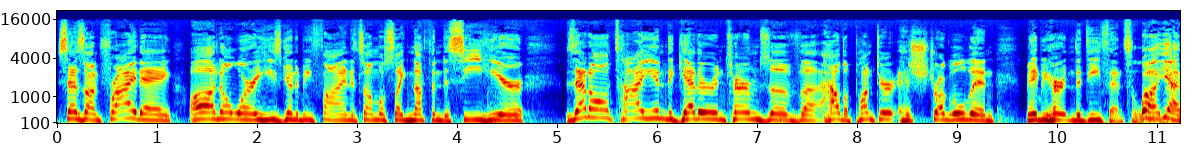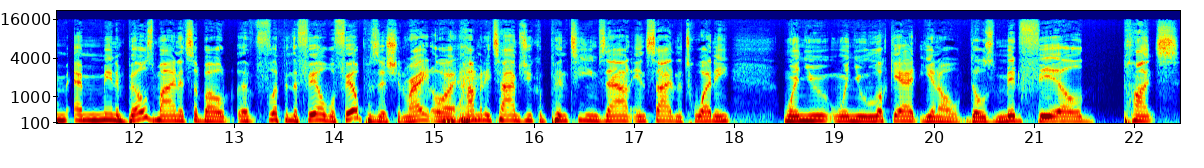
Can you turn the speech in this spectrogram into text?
says on Friday, "Oh, don't worry, he's going to be fine. It's almost like nothing to see here." Does that all tie in together in terms of uh, how the punter has struggled and maybe hurting the defense a little? Well, bit? yeah, I mean, in Bill's mind, it's about uh, flipping the field with field position, right? Or Mm-hmm. how many times you could pin teams down inside the twenty when you when you look at you know those midfield punts.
